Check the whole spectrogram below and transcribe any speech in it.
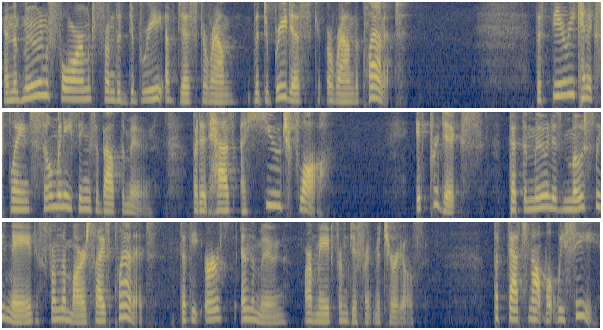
and the moon formed from the debris of disk around the debris disk around the planet. The theory can explain so many things about the moon, but it has a huge flaw. It predicts that the moon is mostly made from the Mars sized planet, that the Earth and the moon are made from different materials. But that's not what we see.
